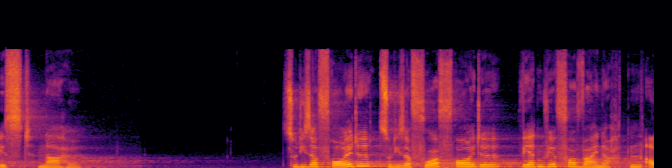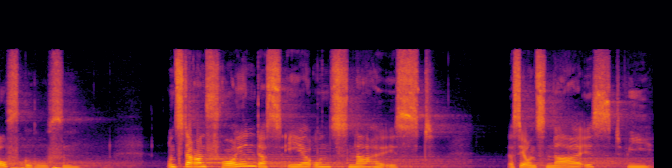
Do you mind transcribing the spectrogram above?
ist nahe. Zu dieser Freude, zu dieser Vorfreude werden wir vor Weihnachten aufgerufen. Uns daran freuen, dass er uns nahe ist, dass er uns nahe ist wie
